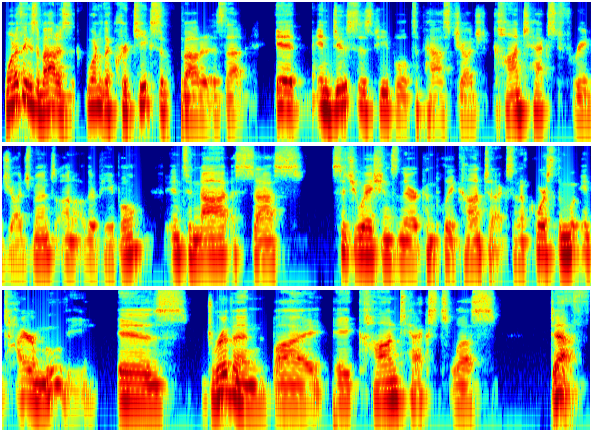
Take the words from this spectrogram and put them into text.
one of the things about it is one of the critiques about it is that it induces people to pass judge context-free judgment on other people and to not assess situations in their complete context. And of course, the entire movie is driven by a contextless death.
